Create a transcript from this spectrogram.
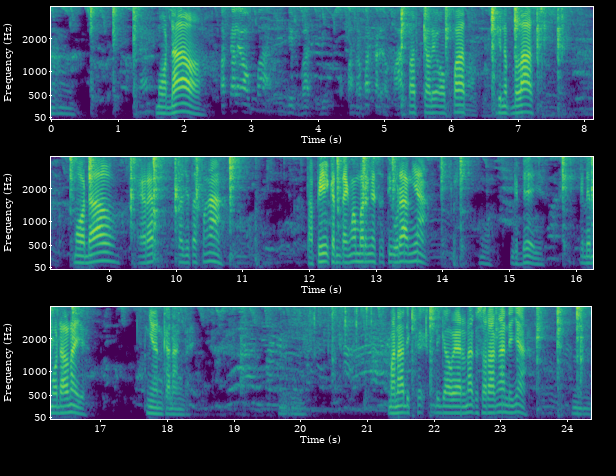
Heeh. modal 4 kali opat. Jibat. Opat opat kali opat. 4 kali opat genep belas modal eret sejuta setengah tapi kenteng mah meureun geus ti urangnya Wah, gede ya gede modalna ya nyeun kanang teh mana di digaweanna kesorangan dinya hmm.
